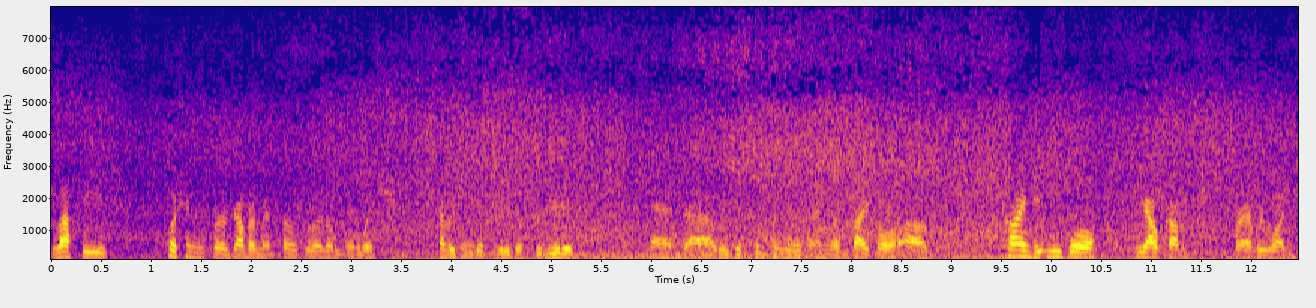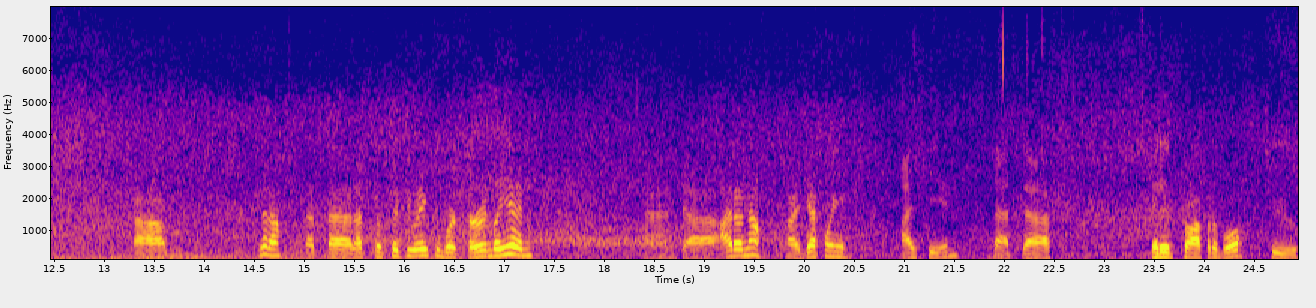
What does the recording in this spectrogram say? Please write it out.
lefties pushing for government socialism in which everything gets redistributed and uh, we just continue this endless cycle of trying to equal the outcome for everyone. Um, you know, that, uh, that's the situation we're currently in. And uh, I don't know. I definitely, I've seen that uh, it is profitable to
